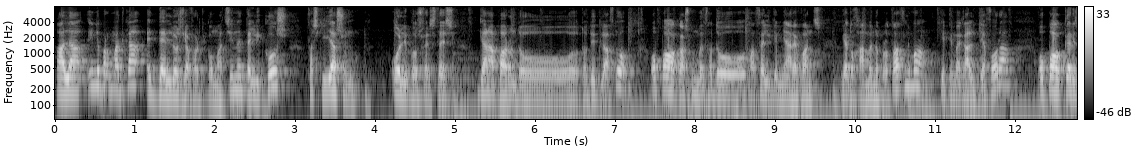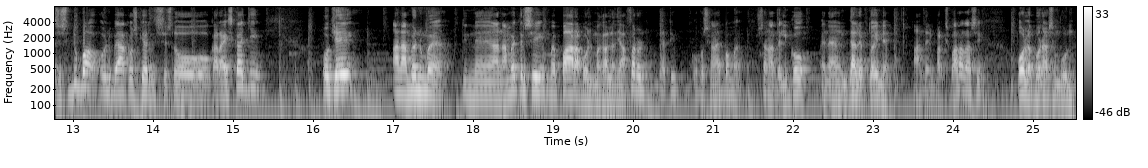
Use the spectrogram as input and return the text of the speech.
αλλά είναι πραγματικά εντελώς διαφορετικό ματς. Είναι τελικός, θα σκυλιάσουν όλοι οι ποδοσφαιριστές για να πάρουν το, το τίτλο αυτό. Ο ΠΑΟΚ, ας πούμε, θα, το, θα θέλει και μια ρεβάνς για το χαμένο πρωτάθλημα και τη μεγάλη διαφορά. Ο ΠΑΟΚ κέρδισε στην Τούμπα, ο Ολυμπιακός κέρδισε στο Καραϊσκάκι. Οκ, αναμένουμε την ε, αναμέτρηση με πάρα πολύ μεγάλο ενδιαφέρον γιατί όπως και να είπαμε, σε ένα τελικό, ένα 90 λεπτό είναι, αν δεν υπάρξει παράταση, όλα μπορεί να συμβούν.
